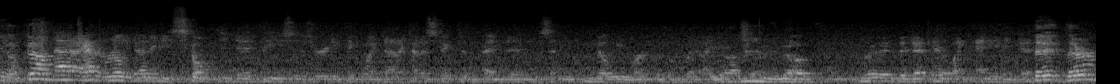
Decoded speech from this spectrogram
you know, beyond that, I haven't really done any sculpted dead pieces or anything like that. I kind of stick to the pendants and Millie work with them, but I Gotcha. really love really the dead, like anything dead. They, they're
